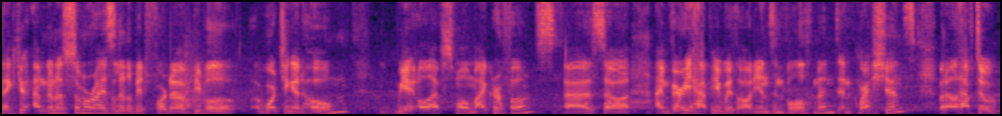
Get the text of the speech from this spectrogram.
Thank you. I'm going to summarize a little bit for the people watching at home. We all have small microphones, uh, so I'm very happy with audience involvement and questions, but I'll have to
